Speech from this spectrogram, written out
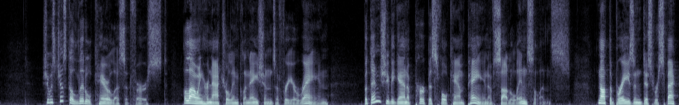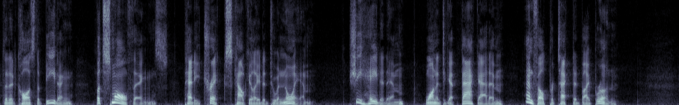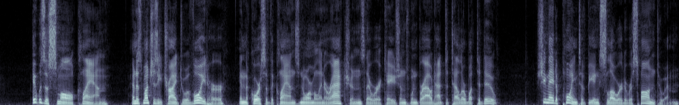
She was just a little careless at first, allowing her natural inclinations a freer rein, but then she began a purposeful campaign of subtle insolence. Not the brazen disrespect that had caused the beating, but small things petty tricks calculated to annoy him. She hated him, wanted to get back at him, and felt protected by Brun. It was a small clan, and as much as he tried to avoid her, in the course of the clan's normal interactions there were occasions when Broud had to tell her what to do. She made a point of being slower to respond to him.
